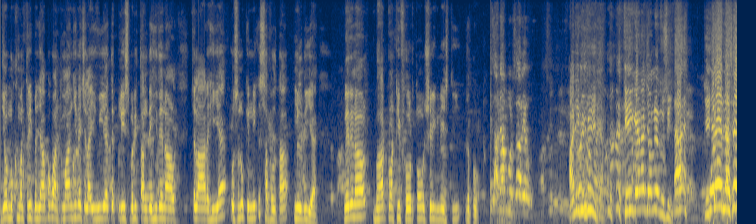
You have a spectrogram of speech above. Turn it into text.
ਜੋ ਮੁੱਖ ਮੰਤਰੀ ਪੰਜਾਬ ਭਗਵੰਤ ਮਾਨ ਜੀ ਨੇ ਚਲਾਈ ਹੋਈ ਹੈ ਤੇ ਪੁਲਿਸ ਬੜੀ ਤਨਦੇਹੀ ਦੇ ਨਾਲ ਚਲਾ ਰਹੀ ਹੈ ਉਸ ਨੂੰ ਕਿੰਨੀ ਕੁ ਸਫਲਤਾ ਮਿਲਦੀ ਹੈ। ਮੇਰੇ ਨਾਲ ਬਾਹਰ 24 ਤੋਂ ਸ਼੍ਰੀ ਗਣੇਸ਼ ਦੀ ਰਿਪੋਰਟ। ਸਾਡਾ ਮੁਰਸਾਰਿਓ ਹਾਂਜੀ ਬੀਬੀ ਕੀ ਕਹਿਣਾ ਚਾਹੁੰਦੇ ਹੋ ਤੁਸੀਂ? ਉਹਦੇ ਨਸ਼ੇ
